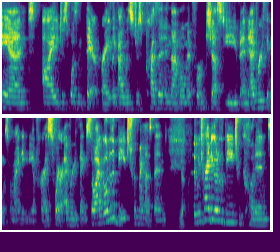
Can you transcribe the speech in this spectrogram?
and i just wasn't there right? Like i was just present in that moment for just eve and everything was reminding me of her i swear everything. So i go to the beach with my husband. Yeah. we tried to go to the beach we couldn't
